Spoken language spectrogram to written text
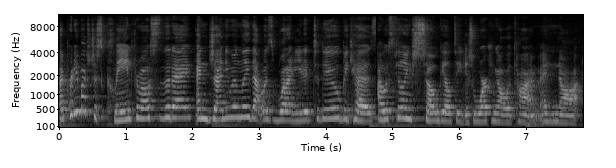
I pretty much just cleaned for most of the day, and genuinely that was what I needed to do because I was feeling so guilty just working all the time and not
